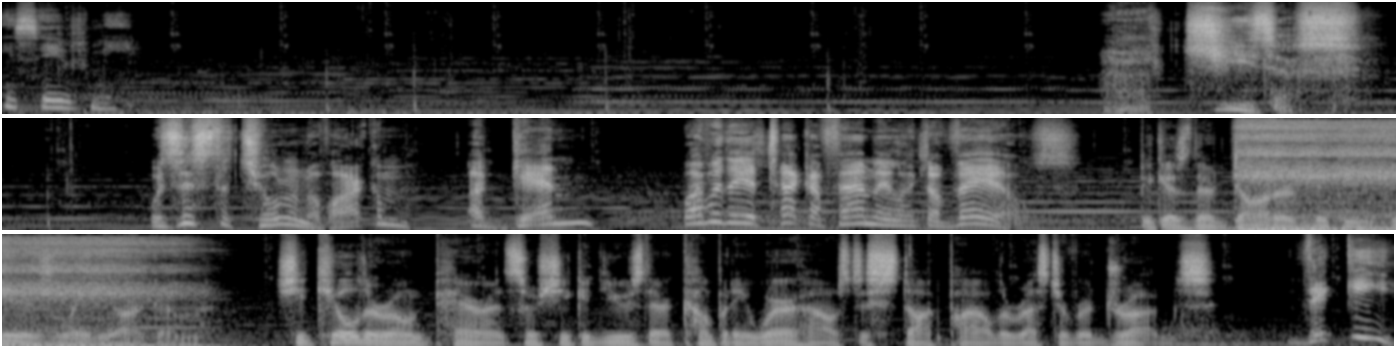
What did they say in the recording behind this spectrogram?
He saved me. Jesus. Was this the children of Arkham? Again? Why would they attack a family like the Vales? Because their daughter, Vicky, is Lady Arkham. She killed her own parents so she could use their company warehouse to stockpile the rest of her drugs. Vicky?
